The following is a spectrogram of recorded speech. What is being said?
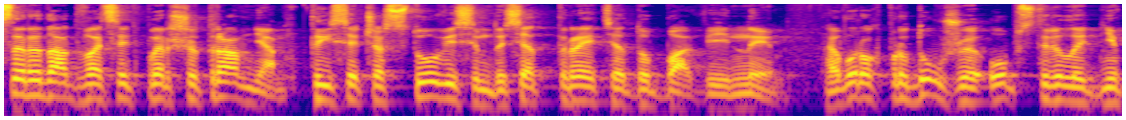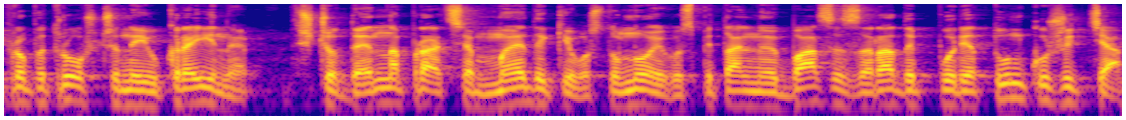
Середа, 21 травня, 1183 доба війни. Ворог продовжує обстріли Дніпропетровщини і України. Щоденна праця медиків основної госпітальної бази заради порятунку життя.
